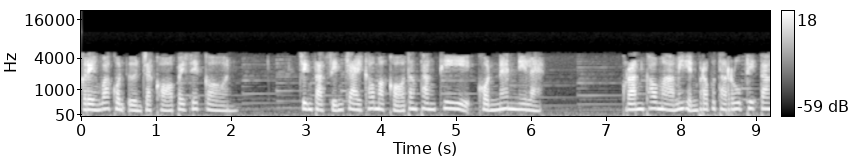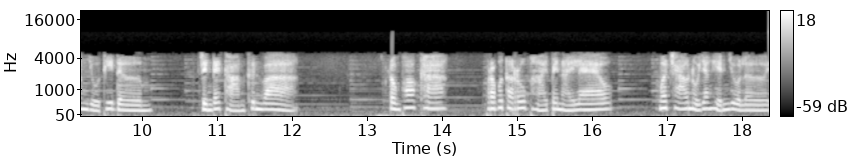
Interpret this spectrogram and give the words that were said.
เกรงว่าคนอื่นจะขอไปเสียก่อน จึงตัดสินใจเข้ามาขอทั้งๆทที่คนแน่นนี่แหละ ครั้นเข้ามาไม่เห็นพระพุทธรูปที่ตั้งอยู่ที่เดิม จึงได้ถามขึ้นว่า หลวงพ่อคะ พระพุทธรูปหายไปไหนแล้ว เมื่อเช้าหนูยังเห็นอยู่เลย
